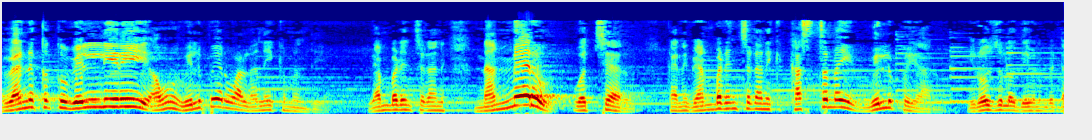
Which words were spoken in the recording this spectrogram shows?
వెనకకు వెళ్ళిరి. అవును వెళ్ళిపోయారు వాళ్ళు అనేక మంది. వెంబడించడానికి నమ్మారు వచ్చారు. కానీ వెంబడించడానికి కష్టమై వెళ్ళిపోయారు. ఈ రోజుల్లో దేవుని బిడ్డ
